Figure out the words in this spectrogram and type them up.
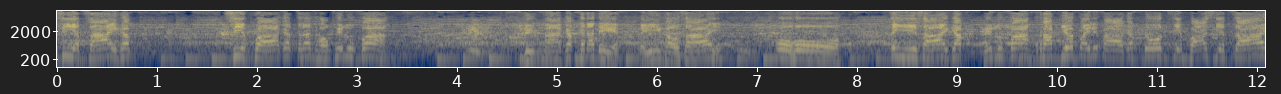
เสียบซ้ายครับ เสียบขวาครับทางด้านของเพชรลูกฟ้าง ดึงมาครับธนเดชตีเข่าซ้าย โอ้โห ตีซ้ายครับเพชรลูกฟ้างรับเยอะไปหรือเปล่าครับโดนเสียบขวาเสียบซ้าย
